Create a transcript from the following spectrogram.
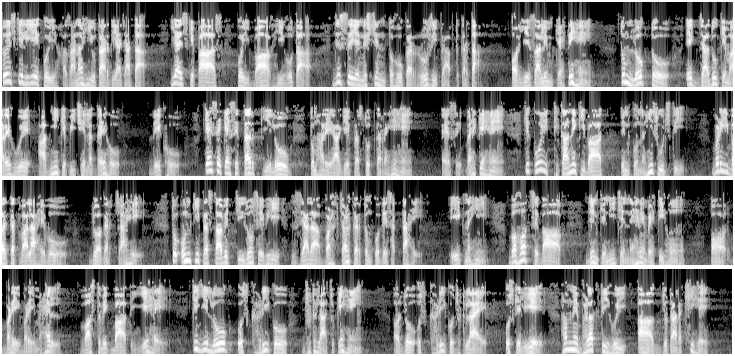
तो इसके लिए कोई खजाना ही उतार दिया जाता, या इसके पास कोई बाग ही होता, जिससे ये निश्चिंत होकर रोजी प्राप्त करता। और ये जालिम कहते हैं, तुम लोग तो एक जादू के मारे हुए आदमी के पीछे लग गए हो। देखो कैसे कैसे तर्क ये लोग तुम्हारे आगे प्रस्तुत कर रहे हैं। ऐसे बहके हैं कि कोई ठिकाने की बात इनको नहीं सूझती। बड़ी बरकत वाला है वो, जो अगर चाहे तो उनकी प्रस्तावित चीज़ों से भी ज़्यादा बढ़ चढ़कर तुमको दे सकता है। एक नहीं, बहुत से बाग जिनके नीचे नहरें बहती हों, और बड़े बड़े महल, वास्तविक बात ये है कि ये लोग उस घड़ी को झुठला चुके हैं, और जो उस घड़ी को झुठलाए, उसके लिए हमने भड़कती हुई आग जुटा रखी है।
